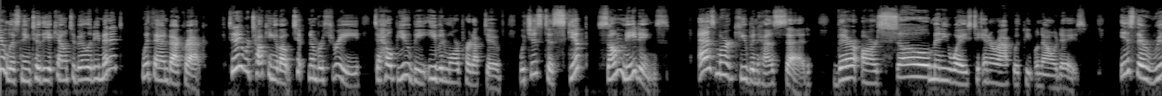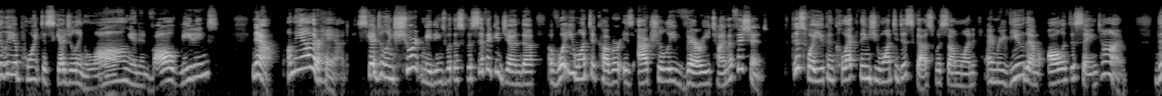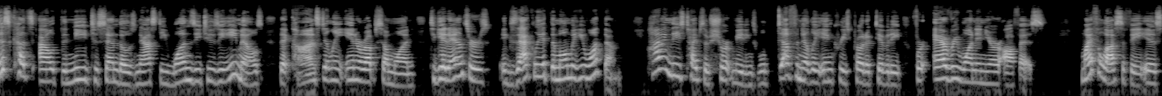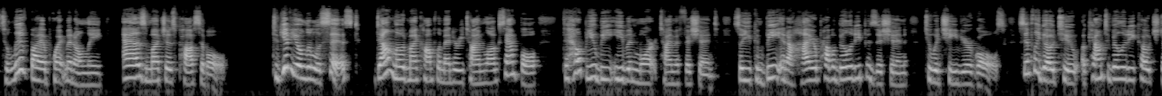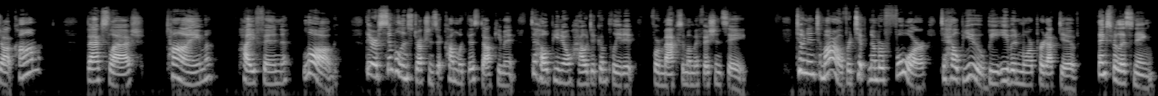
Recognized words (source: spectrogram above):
You're listening to the Accountability Minute with Ann Bachrach. Today we're talking about tip number three to help you be even more productive, which is to skip some meetings. As Mark Cuban has said, there are so many ways to interact with people nowadays. Is there really a point to scheduling long and involved meetings? Now, on the other hand, scheduling short meetings with a specific agenda of what you want to cover is actually very time efficient. This way, you can collect things you want to discuss with someone and review them all at the same time. This cuts out the need to send those nasty onesie twosie emails that constantly interrupt someone to get answers exactly at the moment you want them. Having these types of short meetings will definitely increase productivity for everyone in your office. My philosophy is to live by appointment only as much as possible. To give you a little assist, download my complimentary time log sample to help you be even more time efficient so you can be in a higher probability position to achieve your goals. Simply go to accountabilitycoach.com backslash time hyphen log. There are simple instructions that come with this document to help you know how to complete it for maximum efficiency. Tune in tomorrow for tip number four to help you be even more productive. Thanks for listening.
